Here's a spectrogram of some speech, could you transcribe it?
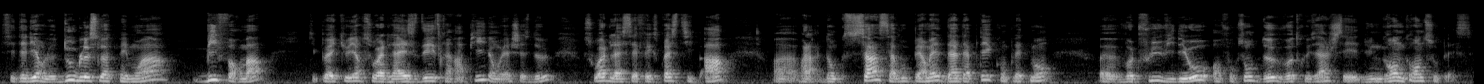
c'est-à-dire le double slot mémoire, biformat, qui peut accueillir soit de la SD très rapide en VHS2, soit de la CF Express type A. Euh, voilà, donc ça, ça vous permet d'adapter complètement euh, votre flux vidéo en fonction de votre usage. C'est d'une grande, grande souplesse.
